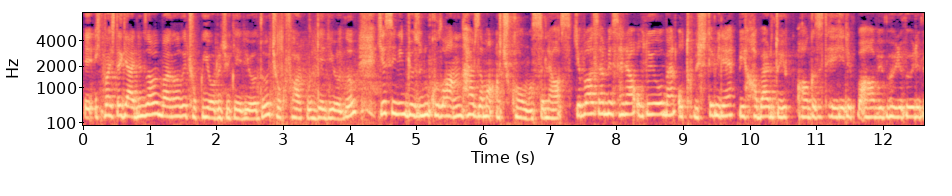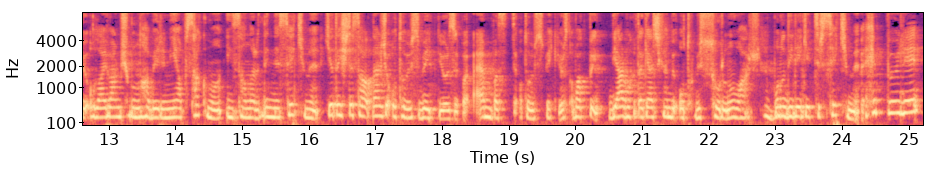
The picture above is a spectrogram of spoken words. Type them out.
ilk başta geldiğim zaman bana da çok yorucu geliyordu. Çok farklı geliyordu. Ya senin gözünün kulağının her zaman açık olması lazım. Ya bazen mesela oluyor ben otobüste bile bir haber duyup Aa, gazeteye gelip abi böyle böyle bir olay varmış bunun haberini yapsak mı? İnsanları dinlesek mi? Ya da işte saatlerce otobüs bekliyoruz. En basit otobüs bekliyoruz. Bak Diyarbakır'da gerçekten bir otobüs sorunu var. Bunu dile getirsek mi? Hep böyle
